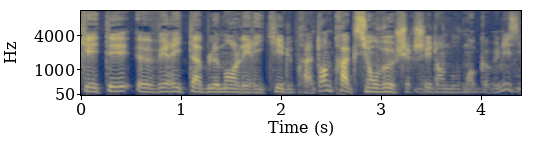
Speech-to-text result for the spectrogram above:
qui était euh, véritablement l'héritier du printemps de Prague. Si on veut chercher dans le mouvement communiste,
